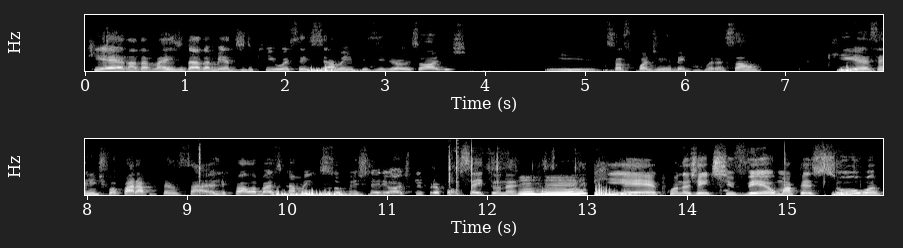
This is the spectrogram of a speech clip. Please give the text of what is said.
Que é nada mais nada menos do que o essencial é invisível aos olhos. E só se pode ver bem com o coração. Que é, se a gente for parar para pensar, ele fala basicamente sobre estereótipo e preconceito, né? uhum, que é quando a gente vê uma pessoa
